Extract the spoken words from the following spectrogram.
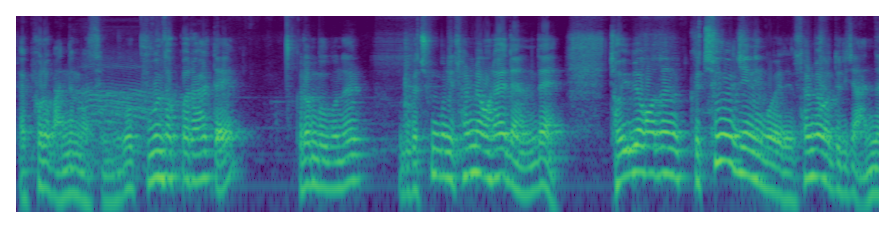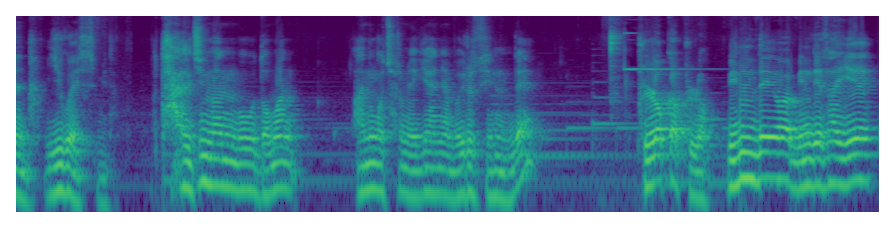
100% 맞는 말씀이고 부분 삭발을 할 때 그런 부분을 우리가 충분히 설명을 해야 되는데 저희 병원은 그 층을 지는 거에 대해 설명을 드리지 않는 이유가 있습니다. 다 알지만 뭐 너만 아는 것처럼 얘기하냐 뭐 이럴 수 있는데 블럭과 블럭 민대와 민대 사이에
